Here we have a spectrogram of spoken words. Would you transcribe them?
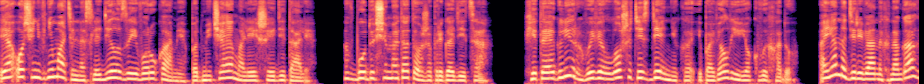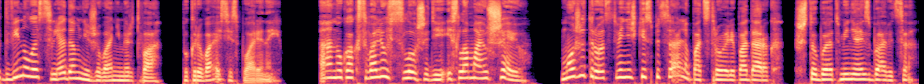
Я очень внимательно следила за его руками, подмечая малейшие детали. В будущем это тоже пригодится. Хитаэглир вывел лошадь из денника и повел ее к выходу а я на деревянных ногах двинулась следом ни жива, ни мертва, покрываясь испариной. А ну как свалюсь с лошади и сломаю шею. Может, родственнички специально подстроили подарок, чтобы от меня избавиться.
